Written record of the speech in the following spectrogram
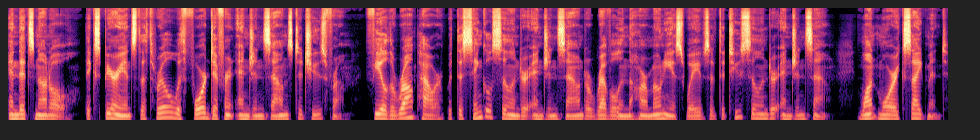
And that's not all. Experience the thrill with four different engine sounds to choose from. Feel the raw power with the single cylinder engine sound or revel in the harmonious waves of the two cylinder engine sound. Want more excitement?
